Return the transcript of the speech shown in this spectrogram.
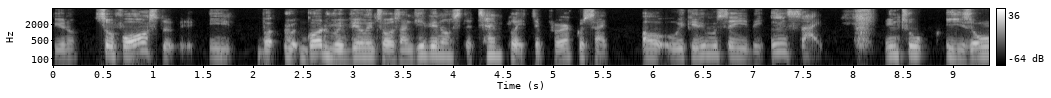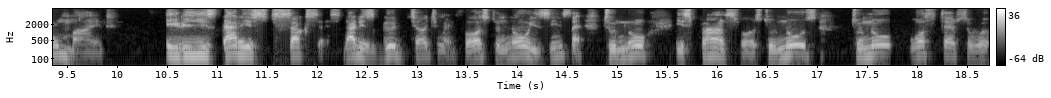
you know, so for us to, he, but God revealing to us and giving us the template, the prerequisite or we can even say the insight into his own mind it is that is success. That is good judgment for us to know his insight to know his plans for us to know to know what steps we're,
